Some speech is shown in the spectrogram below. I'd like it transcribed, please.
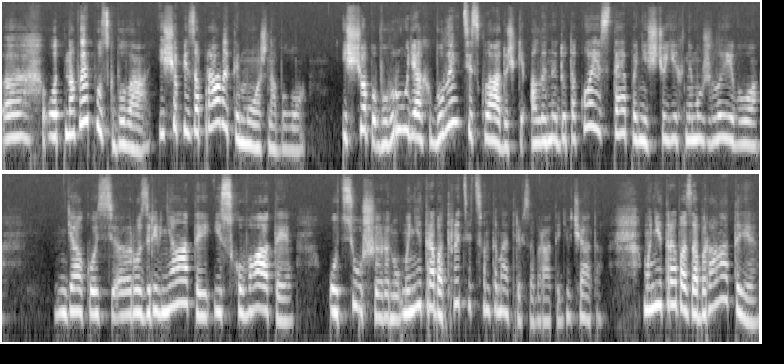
е, от на випуск була, і щоб і заправити можна було. І щоб в грудях були ці складочки, але не до такої степені, що їх неможливо якось е, розрівняти і сховати оцю ширину. Мені треба 30 сантиметрів забрати, дівчата. Мені треба забрати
